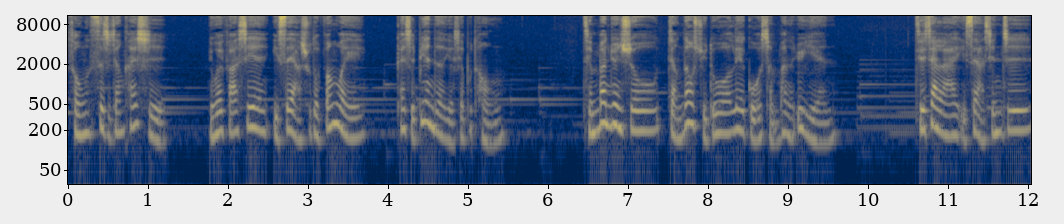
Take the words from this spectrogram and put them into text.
从四十章开始，你会发现以赛亚书的氛围开始变得有些不同。前半卷书讲到许多列国审判的预言，接下来以赛亚先知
